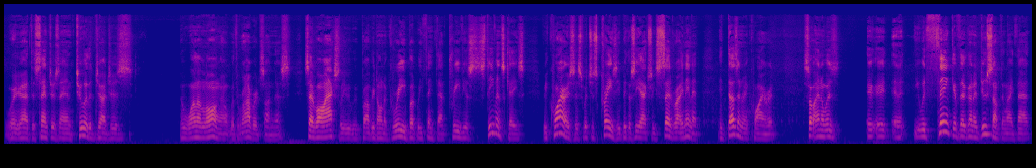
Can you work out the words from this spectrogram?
where you had dissenters, and two of the judges who went along with Roberts on this said, well, actually, we probably don't agree, but we think that previous Stevens case requires this, which is crazy because he actually said right in it, it doesn't require it. So, and it was it, it, it, you would think if they're going to do something like that,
